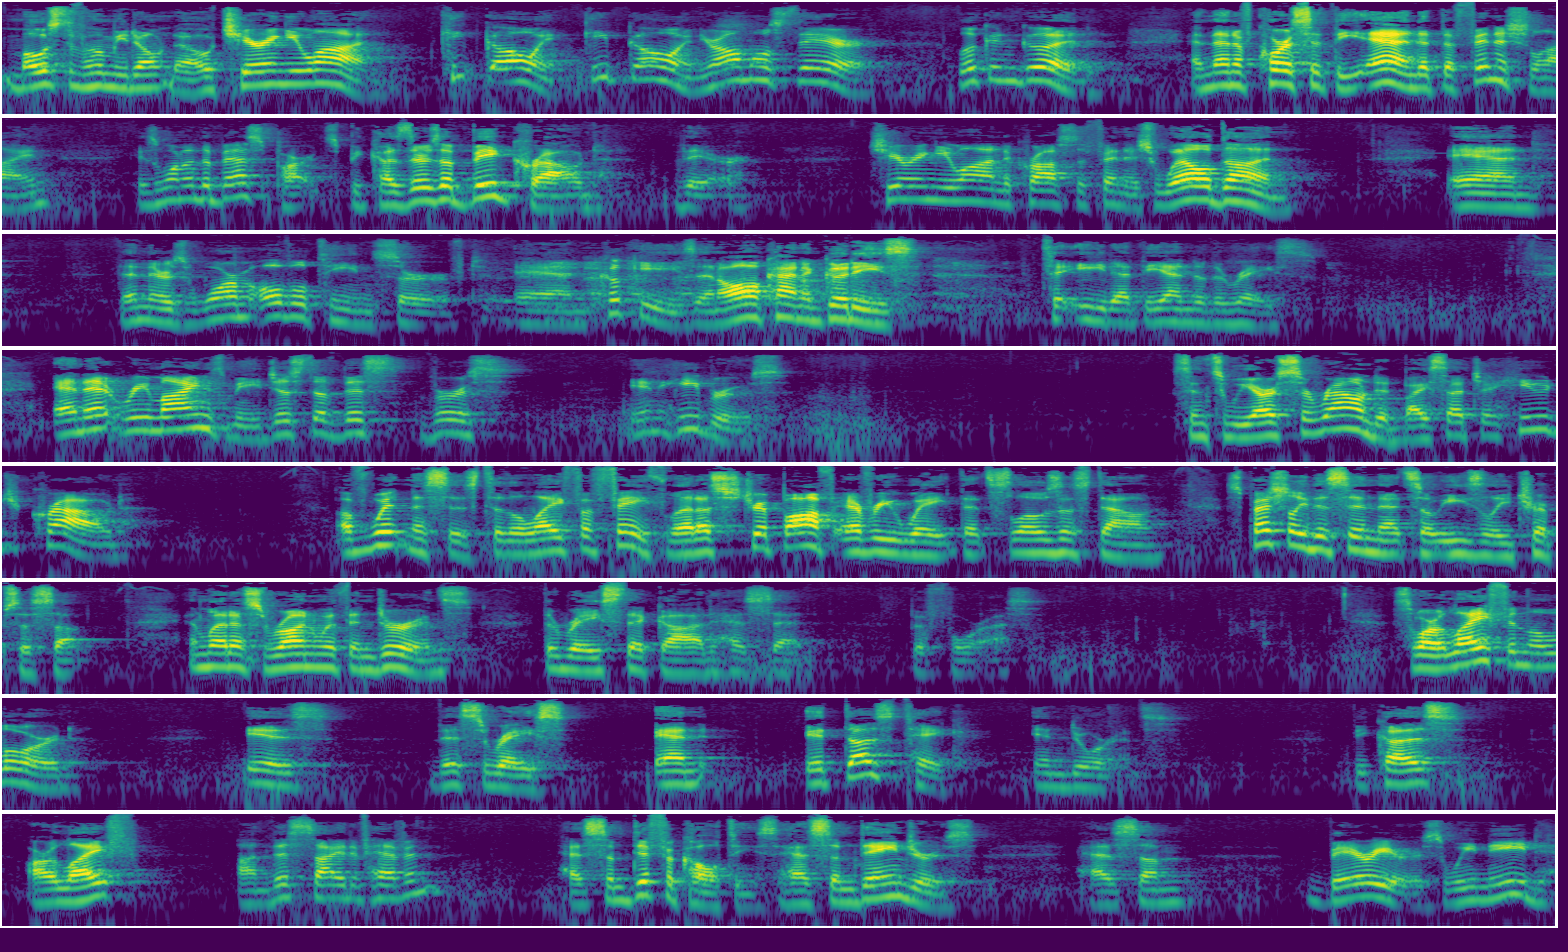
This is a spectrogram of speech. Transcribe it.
most of whom you don't know, cheering you on. Keep going, keep going. You're almost there. Looking good. And then, of course, at the end, at the finish line, is one of the best parts because there's a big crowd there cheering you on to cross the finish. Well done. And then there's warm Ovaltine served and cookies and all kind of goodies to eat at the end of the race. And it reminds me just of this verse in Hebrews. Since we are surrounded by such a huge crowd of witnesses to the life of faith, let us strip off every weight that slows us down, especially the sin that so easily trips us up, and let us run with endurance the race that God has set before us. So, our life in the Lord is this race, and it does take endurance because our life on this side of heaven has some difficulties, has some dangers, has some barriers. We need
